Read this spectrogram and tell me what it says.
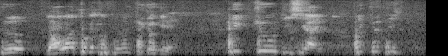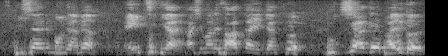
그 영화 쪽에서 쓰는 규격이에요. PQ DCI PQ DCI는 뭐냐면 HDR 다시 말해서 아까 얘기한 그 무지하게 밝은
